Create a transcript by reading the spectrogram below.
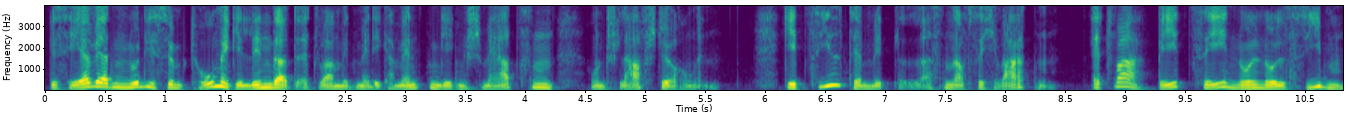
Bisher werden nur die Symptome gelindert, etwa mit Medikamenten gegen Schmerzen und Schlafstörungen. Gezielte Mittel lassen auf sich warten, etwa BC007.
